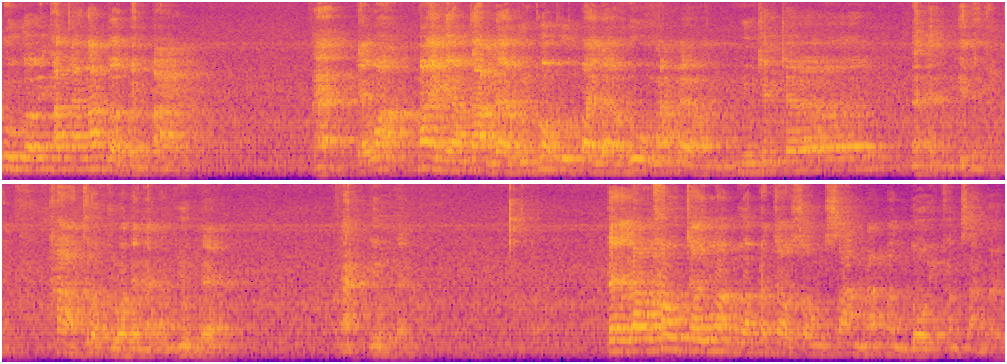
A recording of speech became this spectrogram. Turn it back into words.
ลูกเอ้ยทำอย่างนั้นก็เป็นไปแต่ว่าไม่มีอำนาจแล้วคุณพ่อพูดไปแล้วลูกนั้นแล้วอยู่เฉยๆนี่เป็นอย่างนั้นถ้าครอบครัวเป็นอย่างนั้นยุ่งแล้วอะยุ่งแล้ว แต่เราเข้าใจว่าเมื่อพระเจ้าทรงสร้างนั้นมันโดยคำสั่งเลย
